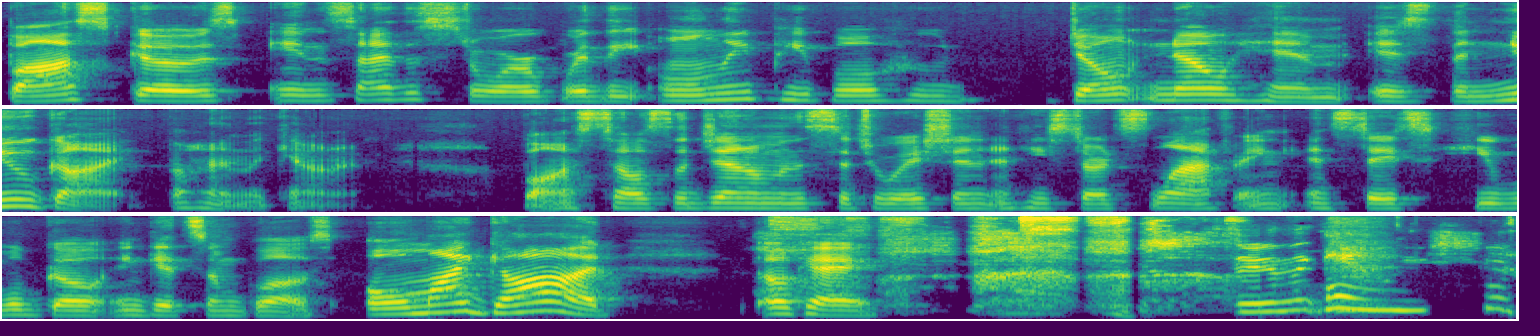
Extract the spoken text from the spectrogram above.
Boss goes inside the store where the only people who don't know him is the new guy behind the counter. Boss tells the gentleman the situation and he starts laughing and states he will go and get some gloves. Oh my god. Okay. Soon the kid,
